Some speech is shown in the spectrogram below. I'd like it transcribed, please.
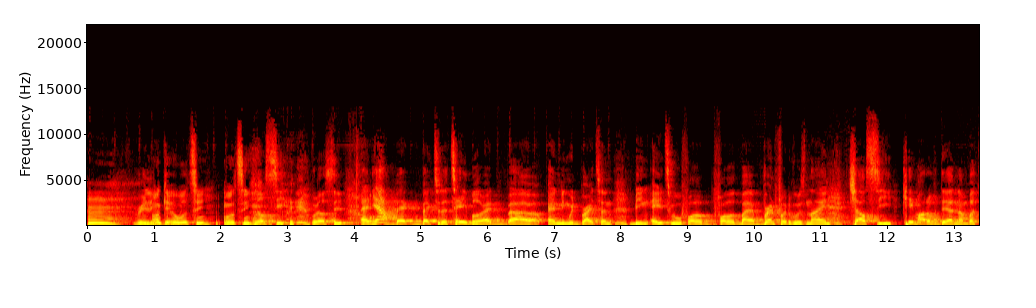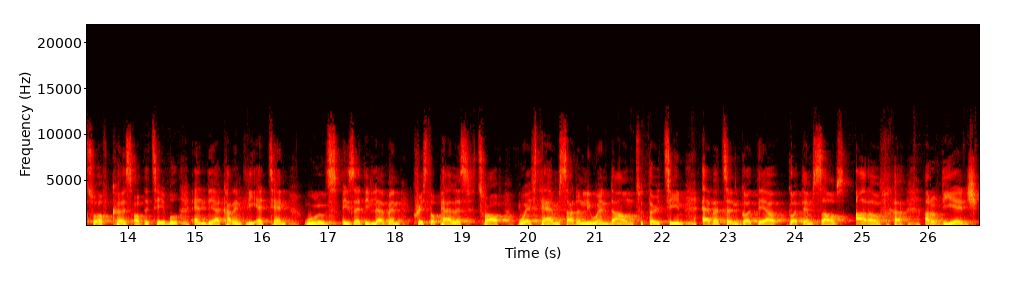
Really? Okay, we'll see. We'll see. We'll see. We'll see. And yeah, back back to the table, right? Uh, ending with Brighton being eight. We were followed followed by Brentford, who's nine. Chelsea came out of their number twelve curse of the table, and they are currently at ten. Wolves is at eleven. Crystal Palace twelve. West Ham suddenly went down to thirteen. Everton got their got themselves out of out of the edge.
